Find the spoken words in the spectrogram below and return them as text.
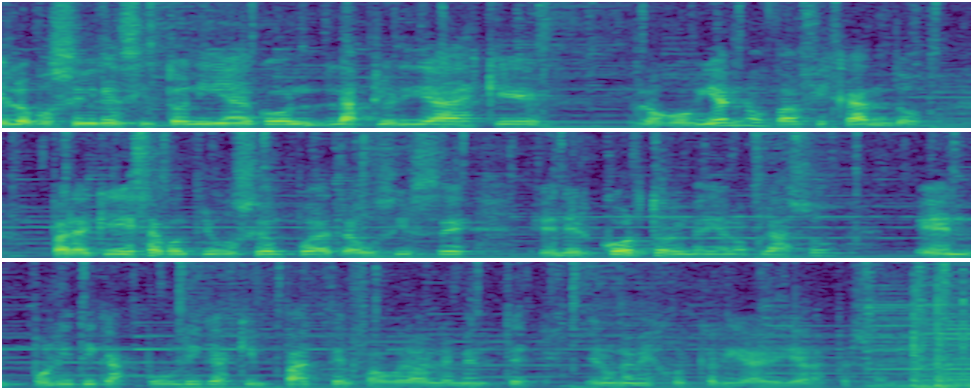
en lo posible en sintonía con las prioridades que los gobiernos van fijando para que esa contribución pueda traducirse en el corto y el mediano plazo en políticas públicas que impacten favorablemente en una mejor calidad de vida de las personas.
